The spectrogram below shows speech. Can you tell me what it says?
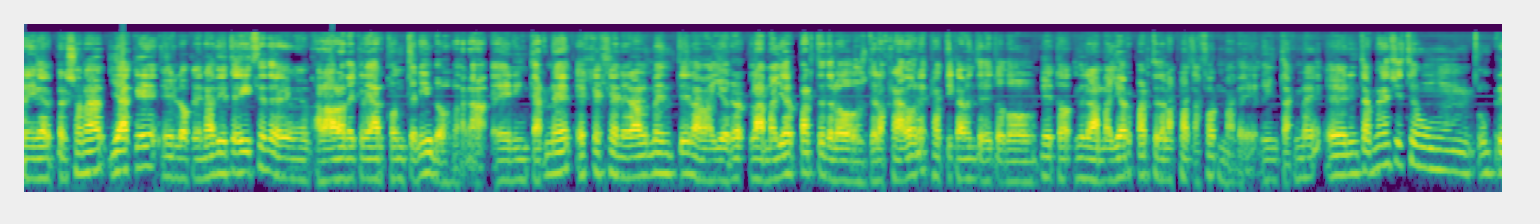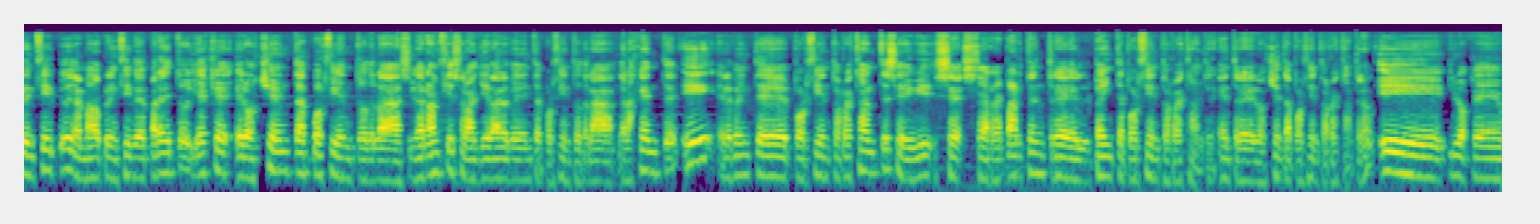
nivel personal, ya que eh, lo que nadie te dice de, a la hora de crear contenidos para, en internet es que generalmente la mayor, la mayor parte de los, de los creadores, prácticamente de todo, de, to, de la mayor parte de las plataformas de, de internet, en internet existe un, un principio llamado principio de Pareto y es que el 80% de las ganancias se las lleva el 20% de la, de la gente y el 20% restante se, divide, se, reparte entre el 20% restante, entre el 80% restante, ¿no? Y, lo, que,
